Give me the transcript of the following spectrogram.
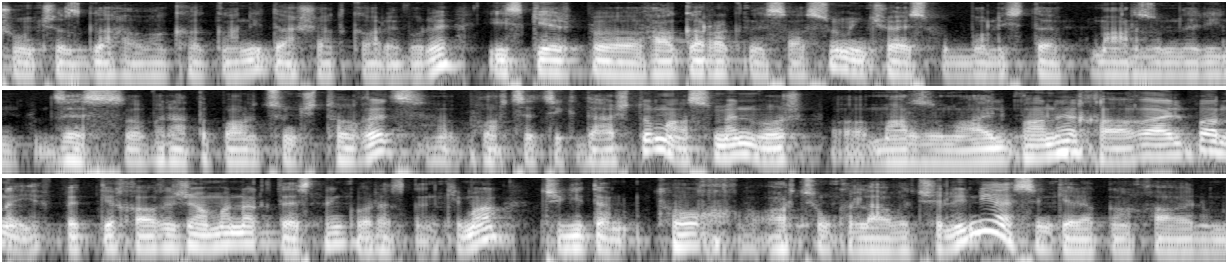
շունչը զգա հավաքականի, դա շատ կարևոր է։ Իսկ երբ հակառակն ես ասում, ինչու այս ֆուտբոլիստը մարզումներին ձեզ վրա տպարություն չթողեց, փորձեցիք դաշտում, ասում են, որ մարզումը այլ բան է, խաղը այլ բան է եւ պետք է խաղի ժամանակ տեսնենք, որ հասկանանք։ Հիմա, չգիտեմ, թող արդյունքը լավը չլինի այս ընկերական խաղերում,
